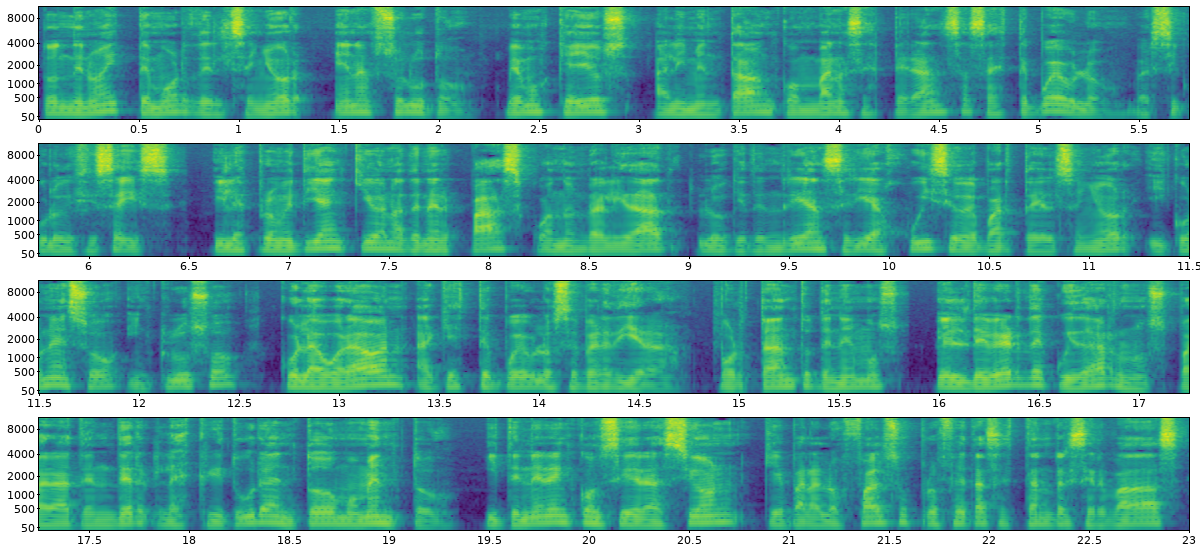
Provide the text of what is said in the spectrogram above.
donde no hay temor del Señor en absoluto. Vemos que ellos alimentaban con vanas esperanzas a este pueblo, versículo 16, y les prometían que iban a tener paz cuando en realidad lo que tendrían sería juicio de parte del Señor y con eso incluso colaboraban a que este pueblo se perdiera. Por tanto tenemos el deber de cuidarnos para atender la escritura en todo momento y tener en consideración que para los falsos profetas están reservadas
